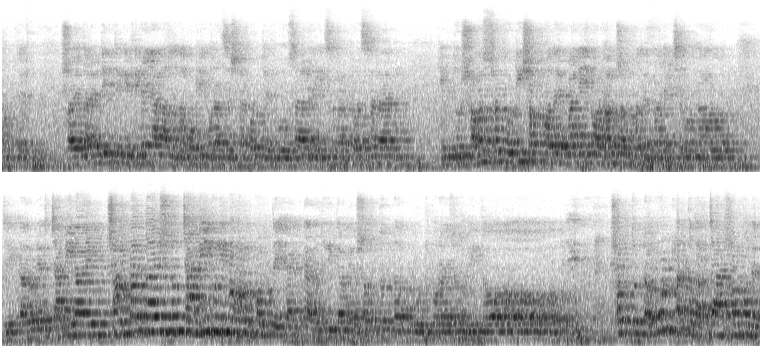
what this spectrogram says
করতেন শয়তানের দিক থেকে ফিরাইয়া আল্লাহমুখী করার চেষ্টা করতেন মুসা আলাইহিস সালাতু ওয়াসসালাম কিন্তু সহস্র কোটি সম্পদের মালিক অঢল সম্পদের মালিক ছিল কারণ যে কারণের চাবি নয় সম্পদ নয় শুধু চাবিগুলি বহন করতে একটা দুইটা নয় সত্তরটা উট প্রয়োজন হইত সত্তরটা উট লাগতো তার চার সম্পদের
